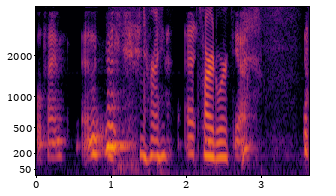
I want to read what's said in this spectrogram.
full time. And right. It's hard work. yeah.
